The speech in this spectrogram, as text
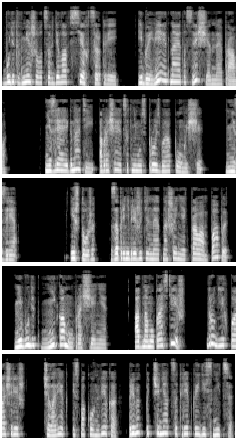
будет вмешиваться в дела всех церквей, ибо имеет на это священное право. Не зря Игнатий обращается к нему с просьбой о помощи. Не зря. И что же, за пренебрежительное отношение к правам папы не будет никому прощения. Одному простишь, других поощришь. Человек испокон века привык подчиняться крепкой деснице.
